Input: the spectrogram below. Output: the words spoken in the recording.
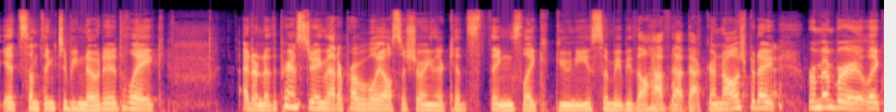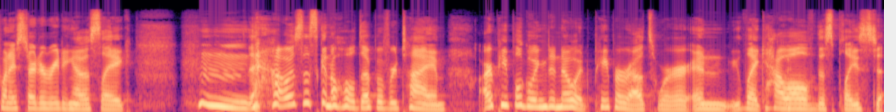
it's something to be noted like I don't know. The parents doing that are probably also showing their kids things like Goonies, so maybe they'll have that background knowledge. But I remember, like, when I started reading, I was like, hmm, how is this going to hold up over time? Are people going to know what paper routes were and like how all of this plays to,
